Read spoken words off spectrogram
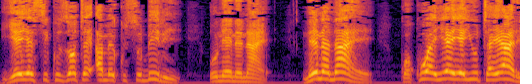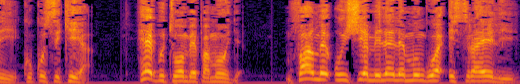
Yeye siku zote amekusubiri unene naye. Nena naye kwa kuwa yeye yu tayari kukusikia. Hebu tuombe pamoja mfalme uishie milele mungu wa israeli.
